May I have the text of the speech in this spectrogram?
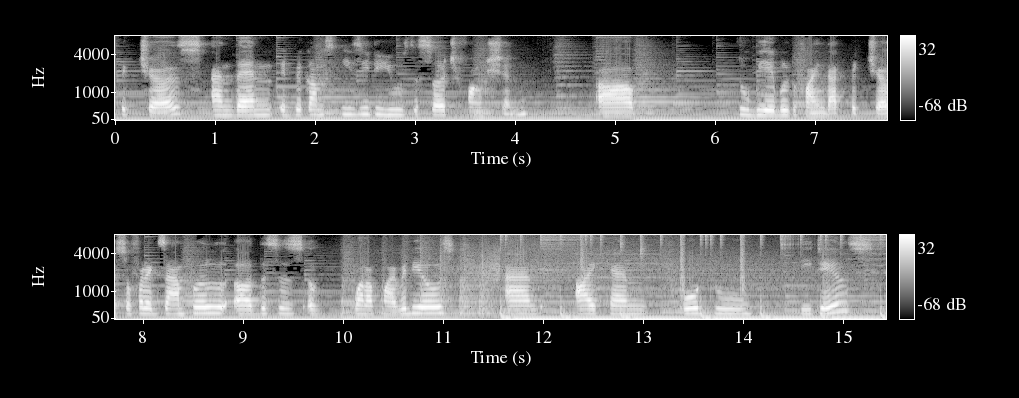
pictures and then it becomes easy to use the search function uh, to be able to find that picture. So for example, uh, this is a, one of my videos and I can go to details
